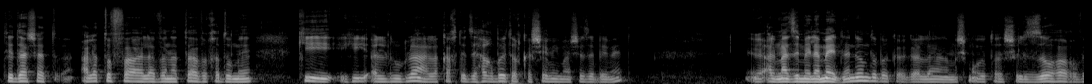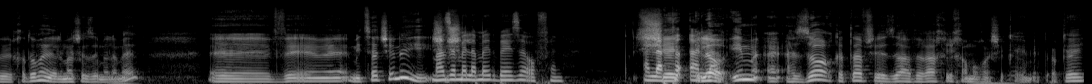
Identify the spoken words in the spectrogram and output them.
תדע שאת על התופעה, על הבנתה וכדומה, כי היא עלולה לקחת את זה הרבה יותר קשה ממה שזה באמת. על מה זה מלמד. אני לא מדבר כרגע על המשמעויות של זוהר וכדומה, על מה שזה מלמד. אה, ומצד שני... מה זה שש- מלמד באיזה אופן? ש... על לא, ה- אם הזוהר כתב שזו העבירה הכי חמורה שקיימת, אוקיי?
